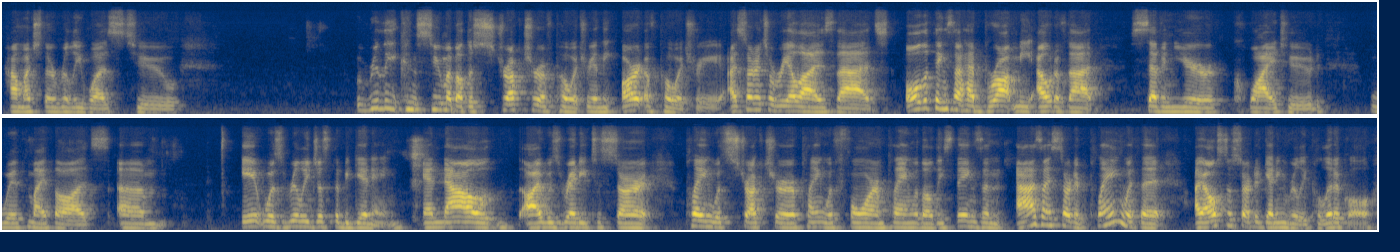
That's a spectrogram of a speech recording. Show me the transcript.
how much there really was to really consume about the structure of poetry and the art of poetry, I started to realize that all the things that had brought me out of that seven year quietude with my thoughts, um, it was really just the beginning. And now I was ready to start playing with structure, playing with form, playing with all these things. And as I started playing with it, I also started getting really political.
